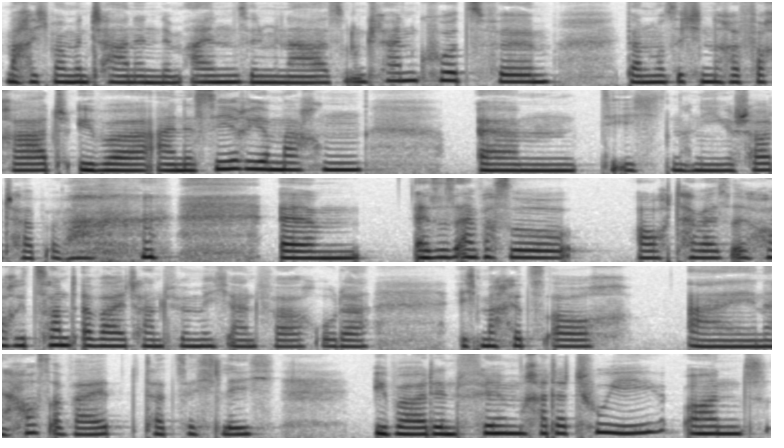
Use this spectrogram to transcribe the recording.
mache ich momentan in dem einen Seminar so einen kleinen Kurzfilm. Dann muss ich ein Referat über eine Serie machen, ähm, die ich noch nie geschaut habe, aber ähm, es ist einfach so auch teilweise Horizont erweitern für mich einfach. Oder ich mache jetzt auch eine Hausarbeit tatsächlich über den Film Ratatouille und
